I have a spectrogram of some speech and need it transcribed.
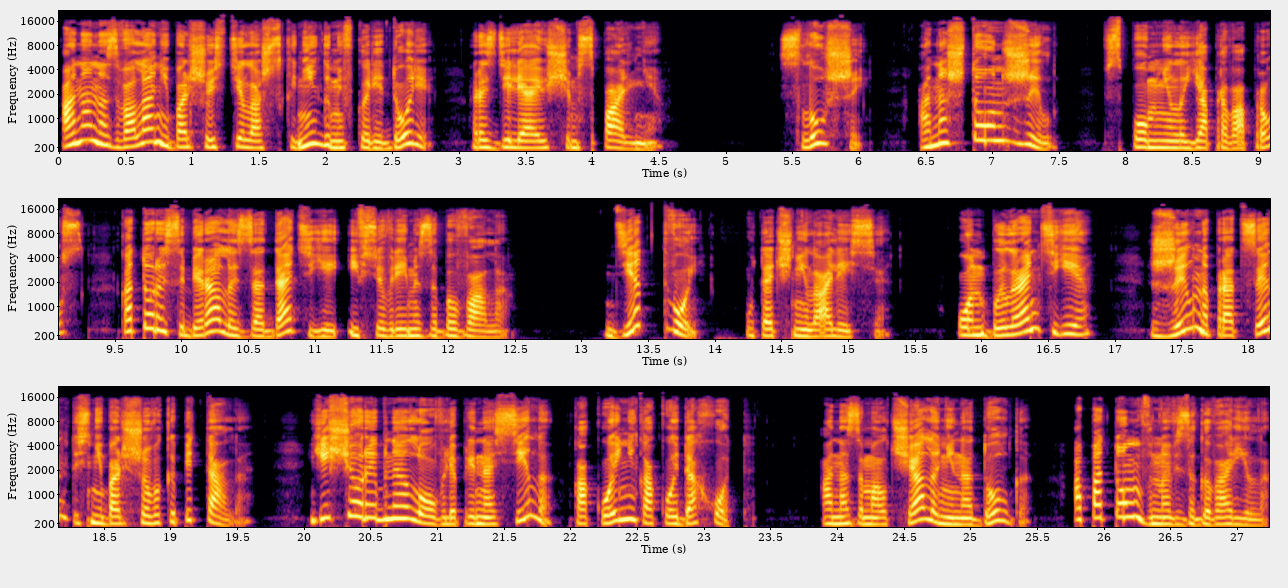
она назвала небольшой стеллаж с книгами в коридоре, разделяющем спальни. «Слушай, а на что он жил?» Вспомнила я про вопрос, который собиралась задать ей и все время забывала. «Дед твой?» – уточнила Олеся. «Он был рантье, жил на проценты с небольшого капитала. Еще рыбная ловля приносила какой-никакой доход». Она замолчала ненадолго, а потом вновь заговорила.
